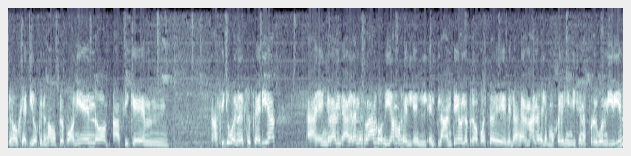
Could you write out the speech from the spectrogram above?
los objetivos que nos vamos proponiendo. Así que, mm, así que bueno, eso sería a, en grande, a grandes rasgos, digamos, el, el, planteo, la propuesta de, las hermanas, de las mujeres indígenas por el buen vivir.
